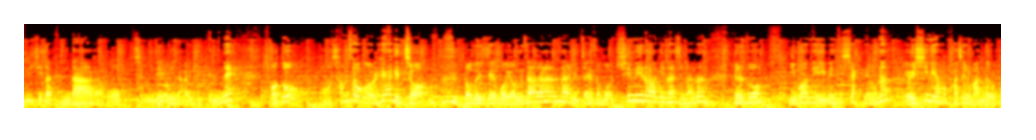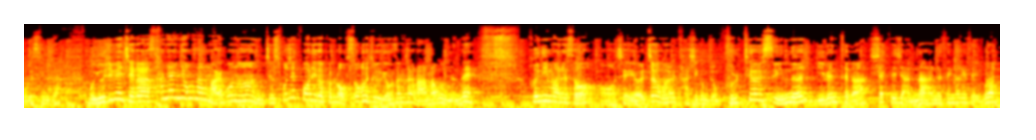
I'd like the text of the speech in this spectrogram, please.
유지가 된다라고 지금 내용이 나와 있기 때문에 저도 어, 참석을 해야겠죠. 저도 이제 뭐 영상을 하는 사람 입장에서 뭐 취미로 하긴 하지만은 그래도 이번에 이벤트 시작되면은 열심히 한번 과제를 만들어 보겠습니다. 뭐 요즘에 제가 사냥 영상 말고는 이제 소재거리가 별로 없어가지고 영상 잘 안 하고 있는데 흔히 말해서 어, 제 열정을 다시금 좀 불태울 수 있는 이벤트가 시작되지 않나 하는 생각이 들고요.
